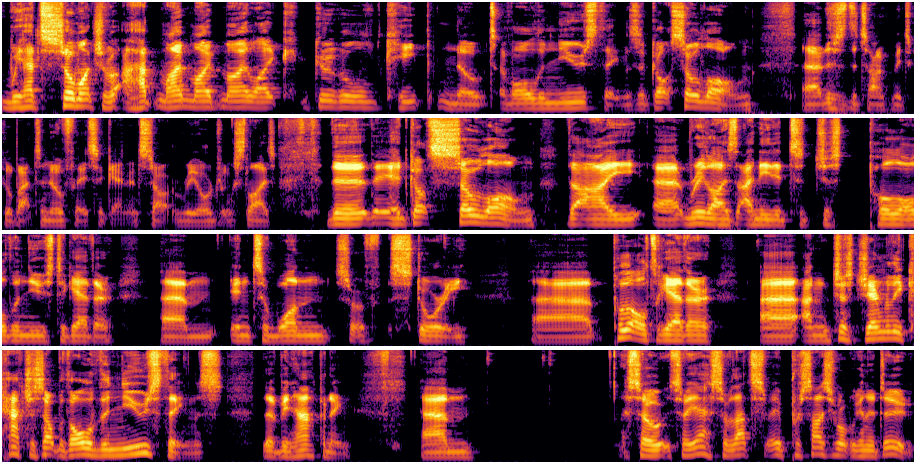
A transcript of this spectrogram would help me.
we had so much of I had my, my my like Google Keep note of all the news things. It got so long. Uh, this is the time for me to go back to No Face again and start reordering slides. The, it had got so long that I uh, realized I needed to just pull all the news together um, into one sort of story. Uh, pull it all together. Uh, and just generally catch us up with all of the news things that have been happening. Um, so so yeah so that's precisely what we're going to do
